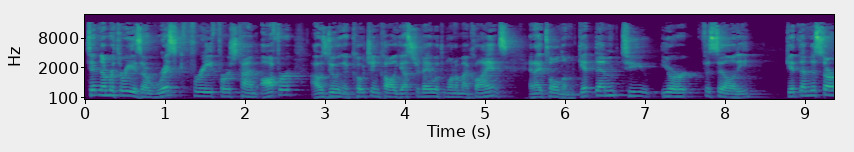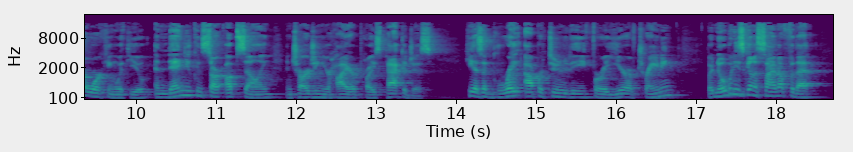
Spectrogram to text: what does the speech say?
Tip number three is a risk free first time offer. I was doing a coaching call yesterday with one of my clients, and I told them get them to your facility, get them to start working with you, and then you can start upselling and charging your higher price packages. He has a great opportunity for a year of training, but nobody's going to sign up for that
